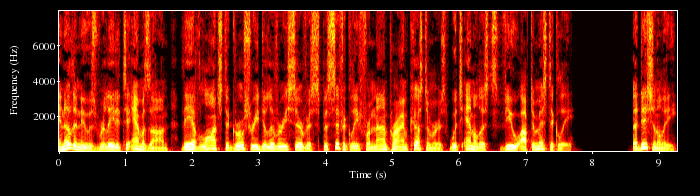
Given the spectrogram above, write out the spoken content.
In other news related to Amazon, they have launched a grocery delivery service specifically for non prime customers, which analysts view optimistically. Additionally,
